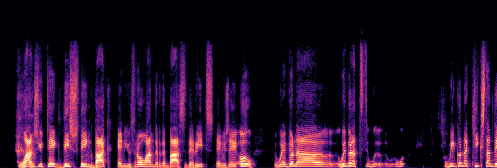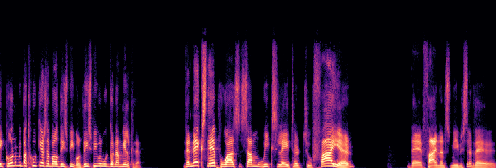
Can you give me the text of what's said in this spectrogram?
Once you take this thing back and you throw under the bus the rich and you say, oh, we're gonna we're gonna we're gonna kickstart the economy, but who cares about these people? These people we're gonna milk them. The next step was some weeks later to fire the finance minister, the,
